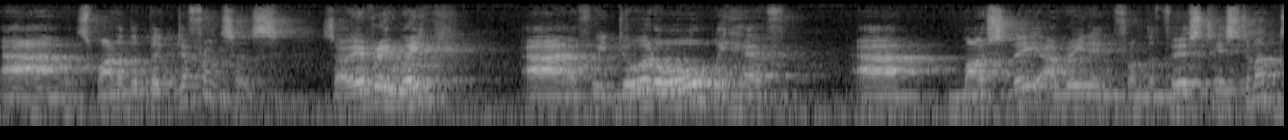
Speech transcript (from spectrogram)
Uh, it's one of the big differences. So every week, uh, if we do it all, we have uh, mostly a reading from the First Testament.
